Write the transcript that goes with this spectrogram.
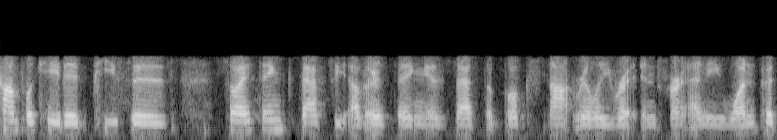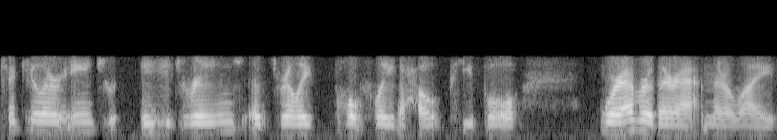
complicated pieces. So I think that's the other thing is that the book's not really written for any one particular age age range. It's really hopefully to help people wherever they're at in their life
